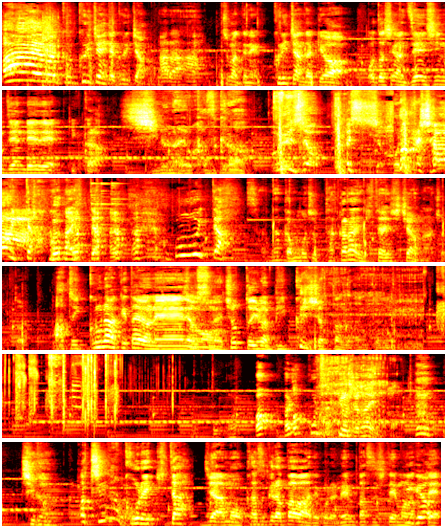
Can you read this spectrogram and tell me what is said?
あーやばい。くクリちゃんいたクリちゃん。あら。ちょっと待ってね。クリちゃんだけは私が全身全霊で行くから。死ぬなよカズクラ。よいしょ。よいしょ。よいしょ。おーいった。いった。おーいった。なんかもうちょっと宝に期待しちゃうなちょっと。あと1個ぐらい開けたよねでも。そうですね。ちょっと今びっくりしちゃったんだ本当に。おああれ？これさっきのじゃない違う。あ違うこれ来た。じゃあもうカズクラパワーでこれ連発してもらって。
